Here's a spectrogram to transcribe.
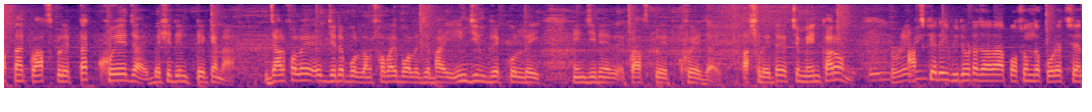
আপনার ক্লাস প্লেটটা ক্ষয়ে যায় বেশি দিন টেকে না। যার ফলে যেটা বললাম সবাই বলে যে ভাই ইঞ্জিন ব্রেক করলেই ইঞ্জিনের ক্লাস প্লেট ক্ষয়ে যায়। আসলে এটাই হচ্ছে মেইন কারণ। আজকের এই ভিডিওটা যারা পছন্দ করেছেন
